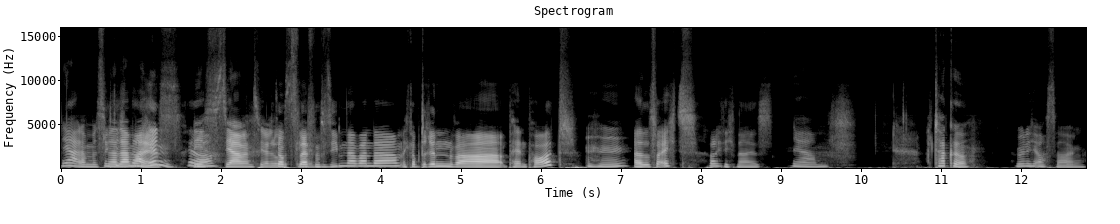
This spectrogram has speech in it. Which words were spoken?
Ja, dann müssen wir da mal hin. nice, ja. Nächstes Jahr, wenn es wieder Ich glaube, losgeht. 257er waren da. Ich glaube, drinnen war Pen Pot. Mhm. Also, es war echt, war richtig nice. Ja. Attacke. Würde ich auch sagen.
